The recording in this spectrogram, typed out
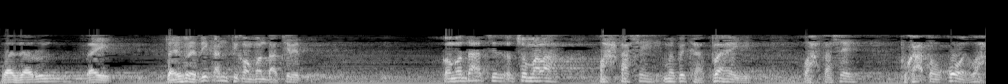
Wazarul baik jadi berarti kan dikongkon tajrid kongkon tajrid cuma lah wah tasih mepe gabah iki. Wah tasih buka toko wah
